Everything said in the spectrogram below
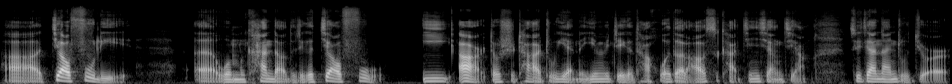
啊，《教父》里，呃，我们看到的这个《教父》一二都是他主演的，因为这个他获得了奥斯卡金像奖最佳男主角儿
